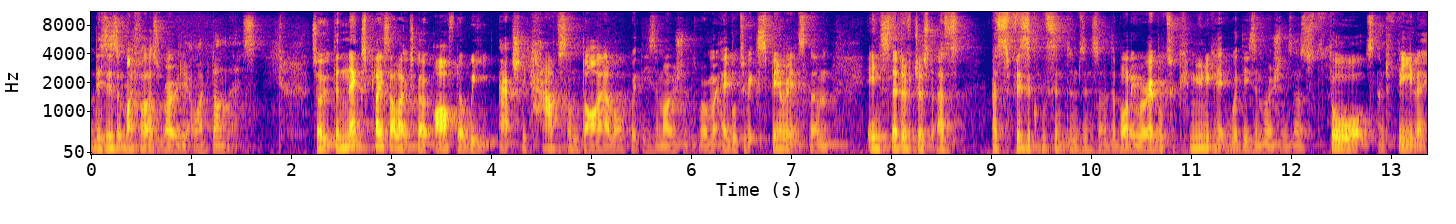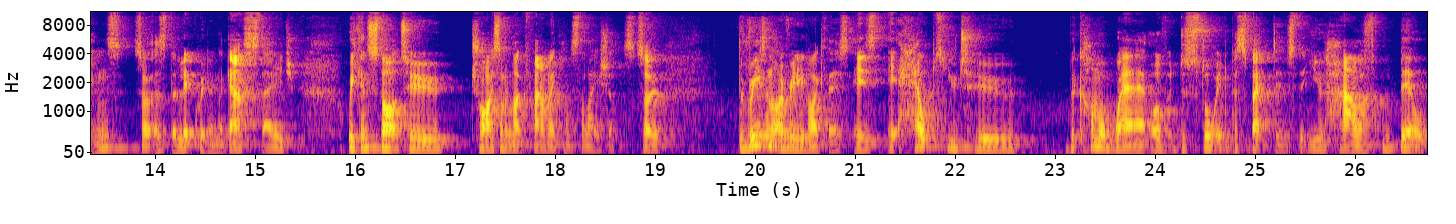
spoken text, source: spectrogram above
this isn't my first rodeo, I've done this. So the next place I like to go after we actually have some dialogue with these emotions, when we're able to experience them instead of just as, as physical symptoms inside the body, we're able to communicate with these emotions as thoughts and feelings, so as the liquid and the gas stage, we can start to try something like family constellations. So the reason I really like this is it helps you to become aware of distorted perspectives that you have built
